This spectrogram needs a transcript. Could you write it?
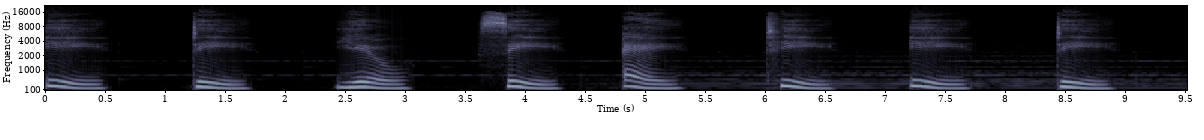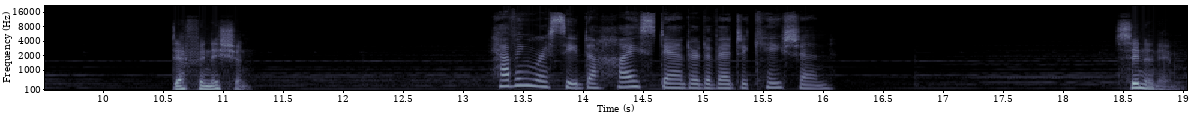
E D U C A T E D. Definition. Having received a high standard of education. Synonym.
